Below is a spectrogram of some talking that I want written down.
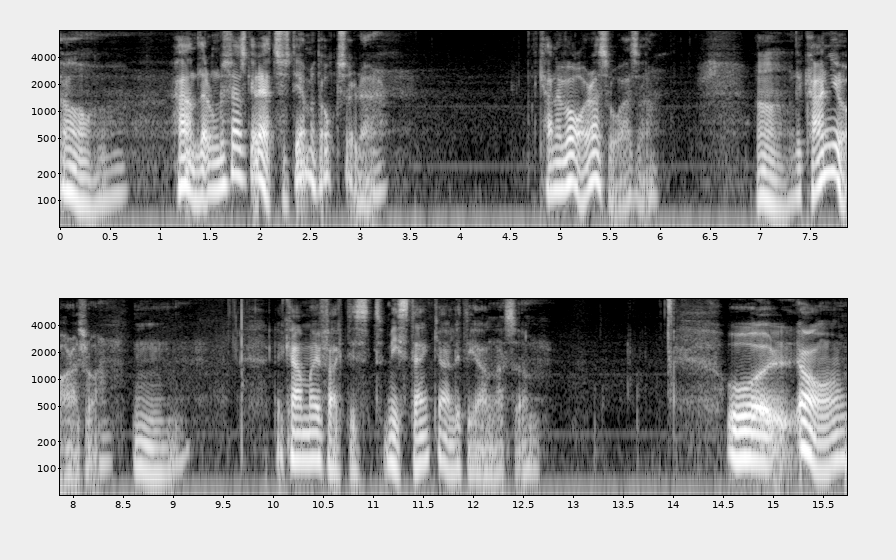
ja, handlar om det svenska rättssystemet också det där? Kan det vara så alltså? Ja, det kan ju vara så. Mm. Det kan man ju faktiskt misstänka lite grann. Alltså. Och ja,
